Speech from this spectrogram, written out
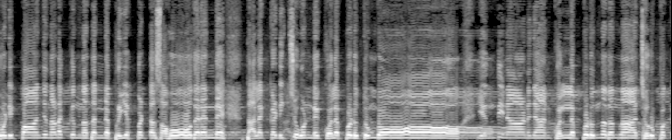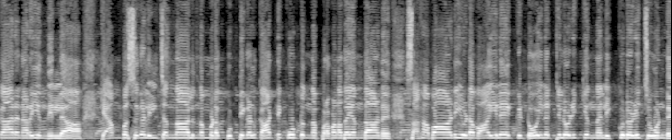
ഓടിപ്പാഞ്ഞ് നടക്കുന്ന തന്റെ പ്രിയപ്പെട്ട സഹോദരന്റെ തലക്കടിച്ചുകൊണ്ട് കൊലപ്പെടുത്തുമ്പോ എന്തിനാണ് ഞാൻ കൊല്ലപ്പെടുന്നതെന്ന ചെറുപ്പക്കാരൻ അറിയുന്നില്ല. ക്യാമ്പസുകളിൽ ചെന്നാലും നമ്മുടെ കുട്ടികൾ കാട്ടിക്കൂട്ടുന്ന പ്രവണത എന്താണ്? സഹപാഠിയുടെ വായിലേക്ക് ടോയ്ലറ്റിൽ ഒഴിക്കുന്ന ലിക്വിഡ് ഒഴിച്ചുകൊണ്ട്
